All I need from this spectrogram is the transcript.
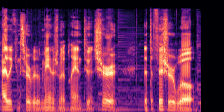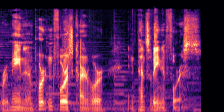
highly conservative management plan to ensure that the fisher will remain an important forest carnivore in Pennsylvania forests.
